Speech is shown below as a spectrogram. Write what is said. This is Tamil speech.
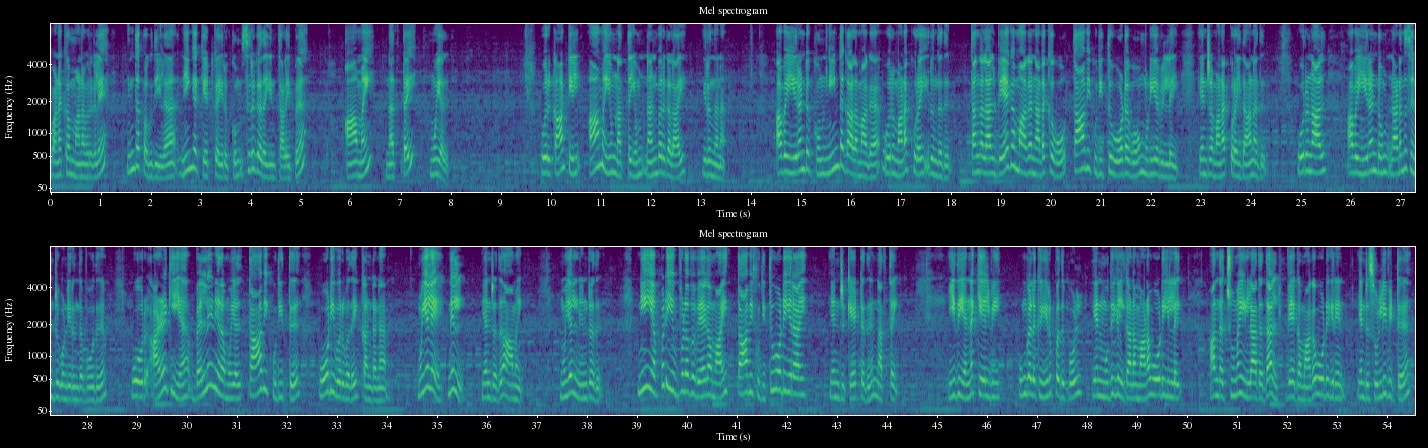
வணக்கம் மாணவர்களே. இந்த பகுதியில் நீங்கள் கேட்க இருக்கும் சிறுகதையின் தலைப்பு ஆமை நத்தை முயல். ஒரு காட்டில் ஆமையும் நத்தையும் நண்பர்களாய் இருந்தன. அவை இரண்டுக்கும் நீண்ட காலமாக ஒரு மனக்குறை இருந்தது. தங்களால் வேகமாக நடக்கவோ தாவி குதித்து ஓடவோ முடியவில்லை என்ற மனக்குறைதான் அது. ஒரு நாள் அவை இரண்டும் நடந்து சென்று கொண்டிருந்தபோது ஓர் அழகிய வெள்ளை நிற முயல் தாவி குதித்து ஓடி வருவதை கண்டன. முயலே நில்! என்றது ஆமை. முயல் நின்றது. நீ எப்படி இவ்வளவு வேகமாய் தாவி குதித்து ஓடுகிறாய்? என்று கேட்டது நத்தை. இது என்ன கேள்வி? உங்களுக்கு இருப்பது போல் என் முதுகில் கனமான ஓடு இல்லை. அந்த சுமை இல்லாததால் வேகமாக ஓடுகிறேன் என்று சொல்லிவிட்டு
